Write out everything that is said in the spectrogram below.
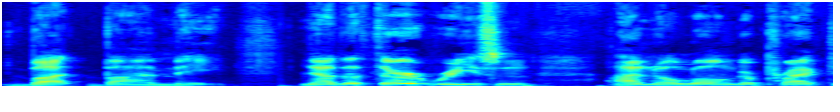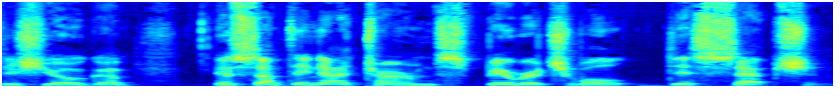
but by me. Now, the third reason I no longer practice yoga is something I term spiritual deception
